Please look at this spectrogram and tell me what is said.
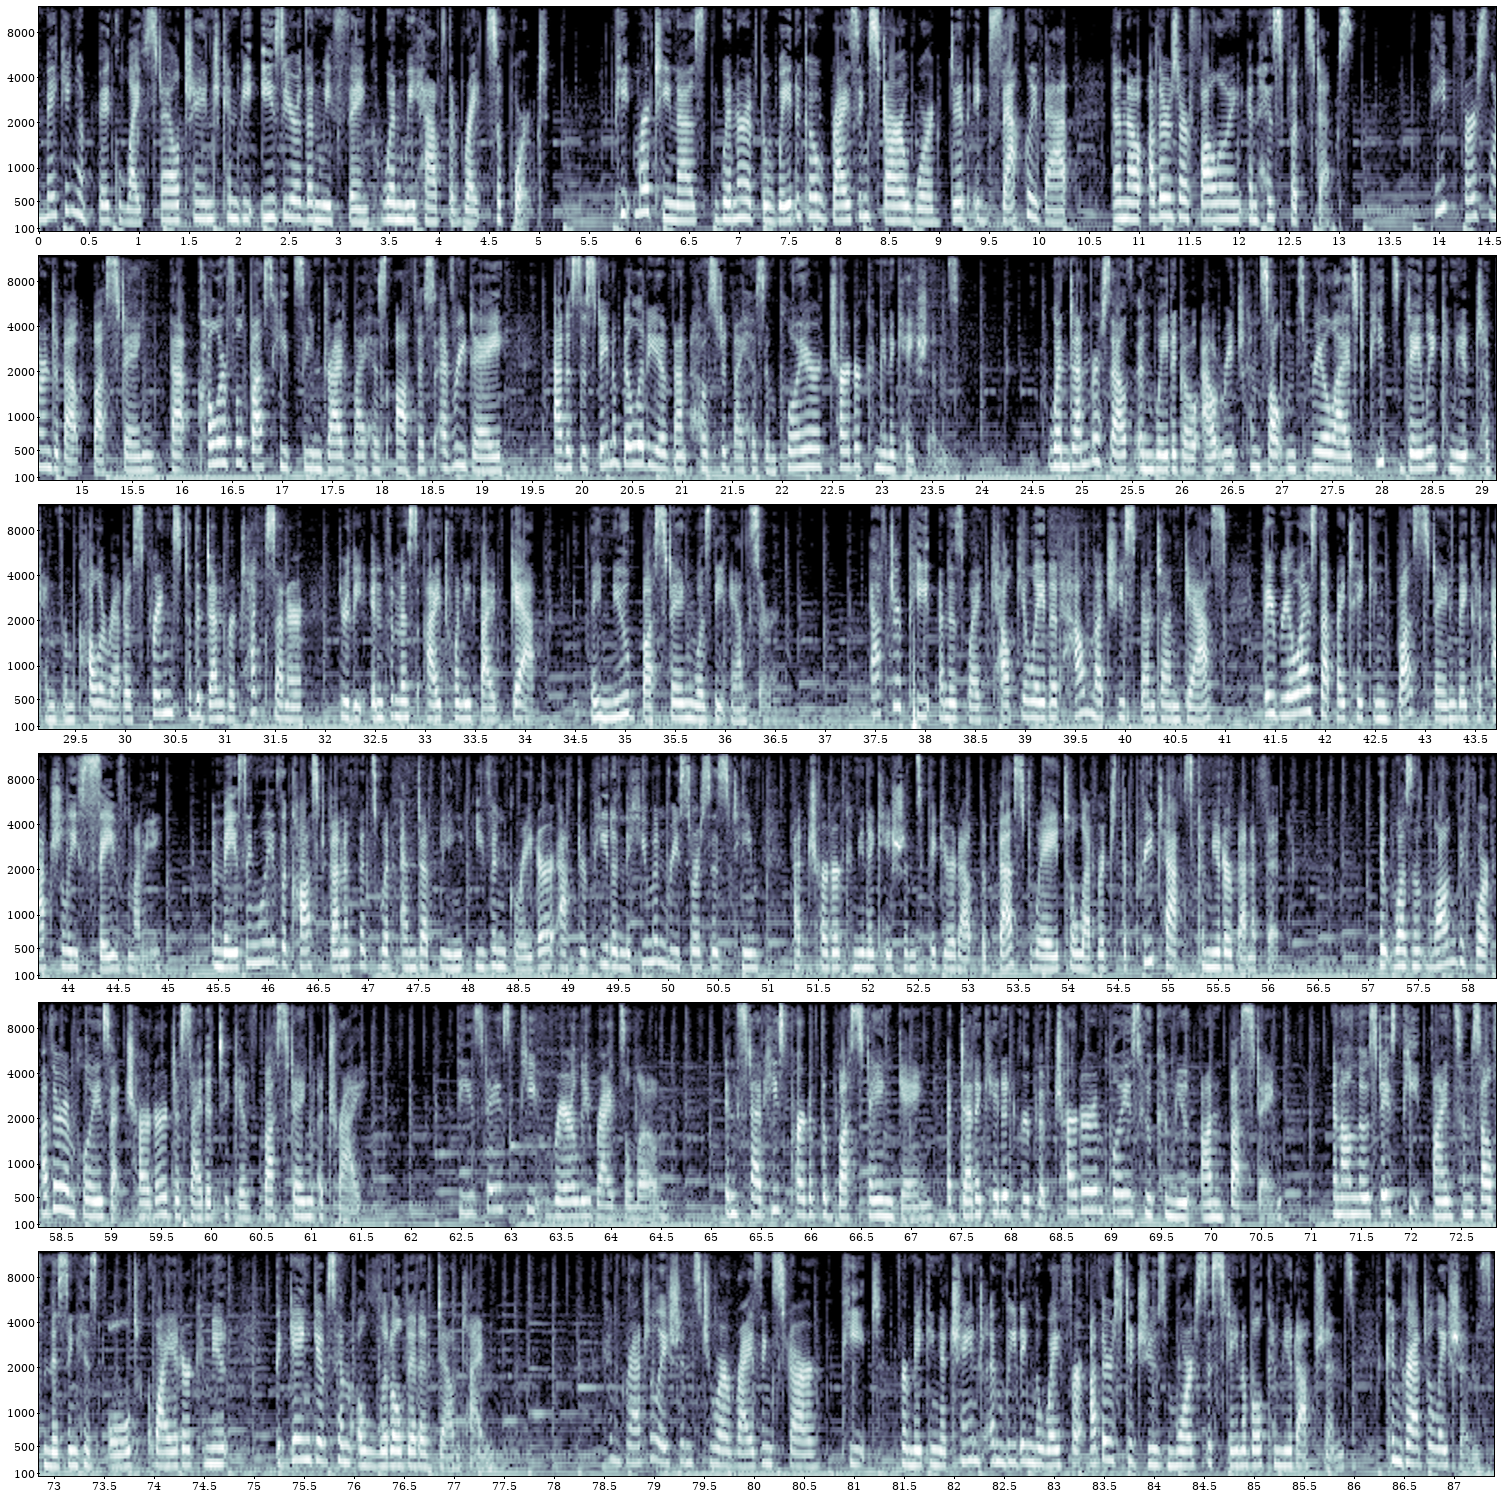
Making a big lifestyle change can be easier than we think when we have the right support. Pete Martinez, winner of the Way to Go Rising Star Award, did exactly that, and now others are following in his footsteps. Pete first learned about Bustang, that colorful bus he'd seen drive by his office every day, at a sustainability event hosted by his employer, Charter Communications. When Denver South and Way to Go outreach consultants realized Pete's daily commute took him from Colorado Springs to the Denver Tech Center through the infamous I 25 gap, they knew Bustang was the answer. After Pete and his wife calculated how much he spent on gas, they realized that by taking Bustang, they could actually save money. Amazingly, the cost benefits would end up being even greater after Pete and the human resources team at Charter Communications figured out the best way to leverage the pre tax commuter benefit. It wasn't long before other employees at Charter decided to give Bustang a try. These days, Pete rarely rides alone. Instead, he's part of the Bustang Gang, a dedicated group of charter employees who commute on Bustang. And on those days Pete finds himself missing his old, quieter commute, the gang gives him a little bit of downtime. Congratulations to our rising star, Pete, for making a change and leading the way for others to choose more sustainable commute options. Congratulations!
